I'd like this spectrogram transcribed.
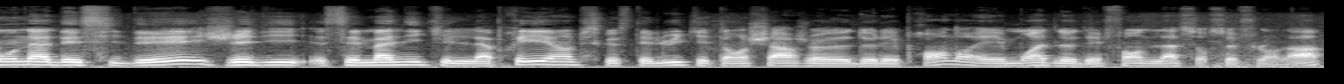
on a décidé, j'ai dit, c'est Mani qui l'a pris, hein, puisque c'était lui qui était en charge de les prendre, et moi de le défendre là sur ce flanc là.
